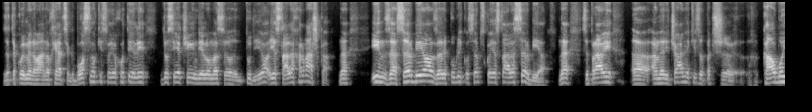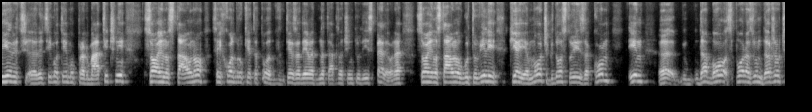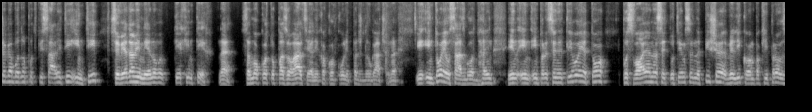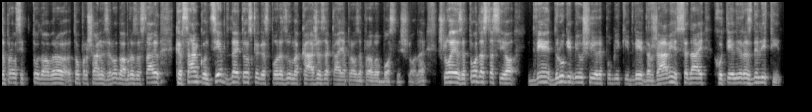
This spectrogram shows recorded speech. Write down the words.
za tako imenovano Herceg Bosno, ki so jo hoteli doseči in deloma so tudi jo, je stala Hrvaška. Ne. In za Srbijo, za Republiko Srpsko je stala Srbija. Ne. Se pravi, Uh, američani, ki so pač kavboji, reč, recimo temu pragmatični, so enostavno, sej Holbrook je to, te zadeve na tak način tudi izpeljal, ne, so enostavno ugotovili, kje je moč, kdo stoji za kom in uh, da bo sporazum držal, če ga bodo podpisali ti in ti, seveda v imenu teh in teh. Ne samo kot opazovalci ali kakorkoli pač drugače. In, in to je vsa zgodba. In, in, in, in presenetljivo je to, po svoje, se o tem se ne piše veliko, ampak pravzaprav si to, dobro, to vprašanje zelo dobro zastavil, ker sam koncept Daytonskega sporazuma kaže, zakaj je pravzaprav v Bosni šlo. Ne. Šlo je za to, da sta si jo dve drugi bivši republiki, dve državi sedaj hoteli razdeliti.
